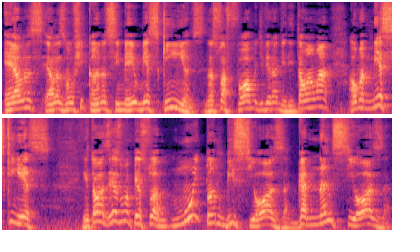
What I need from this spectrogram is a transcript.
elas, elas vão ficando assim meio mesquinhas na sua forma de virar vida. Então há uma, há uma mesquinhez. Então, às vezes, uma pessoa muito ambiciosa, gananciosa,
